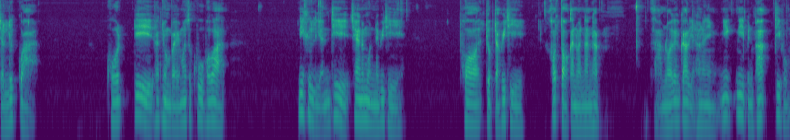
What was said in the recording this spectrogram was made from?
จะลึกกว่า โค้ดที่ท่านชมไปเมื่อสักครู่เพราะว่า นี่คือเหรียญที่แช่น้ำมนต์ในพิธี พอจบจากพิธีเขาต่อกันวันนั้นครับสามร้อยเก้าสิบเก้าเหรียญเท่านั้นเองนี่นี่เป็นพระที่ผม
